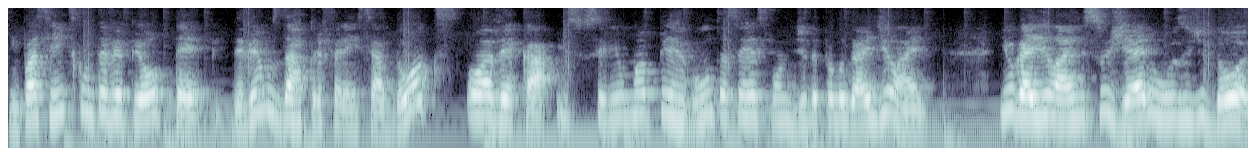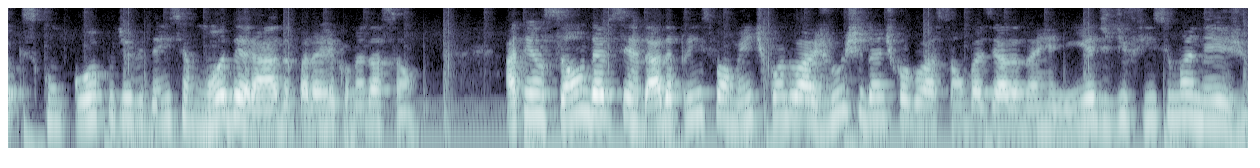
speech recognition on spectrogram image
em pacientes com TVP ou TEP, devemos dar preferência a DOX ou AVK? Isso seria uma pergunta a ser respondida pelo guideline. E o guideline sugere o uso de DOX, com corpo de evidência moderado para a recomendação. Atenção deve ser dada principalmente quando o ajuste da anticoagulação baseada no RNI é de difícil manejo,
